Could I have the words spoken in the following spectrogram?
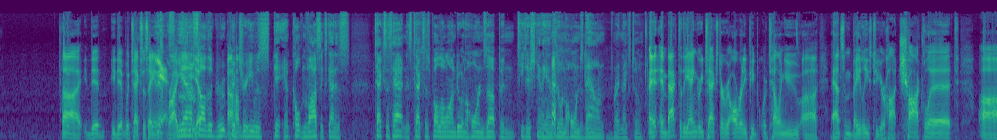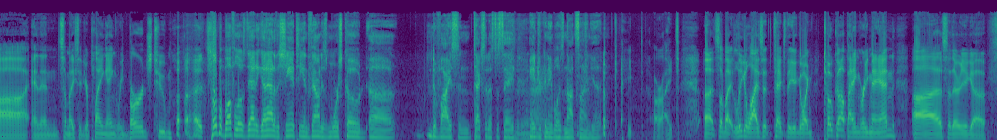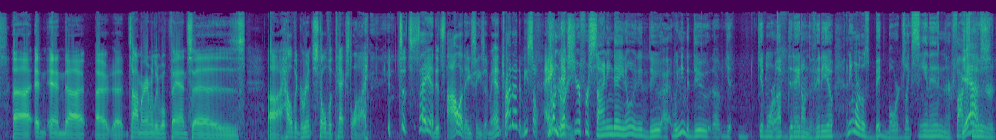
Uh, he did he did with Texas A and M, right? Yeah, and I Yep. saw the group Uh-huh. picture. He was Colton Vasek's got his Texas hat and his Texas polo on, doing the horns up, and TJ Shanahan's doing the horns down right next to him. And, and back to the angry texter. Already, people are telling you uh, add some Baileys to your hot chocolate. Uh, and then somebody said you're playing Angry Birds too much. Purple Buffalo's daddy got out of the shanty and found his Morse code uh, device and texted us to say Andrew Knable has not signed yet. Okay. All right. Uh, somebody legalize it, texting and going, toke up, angry man. Uh, so there you go. Uh, and and uh, uh, uh, Tom or Emily Wolf fan says, uh, how the Grinch stole the text line. Just saying, it's the holiday season, man. Try not to be so You know, angry. next year for signing day, you know what we need to do? Uh, we need to do uh, get get more up to date on the video. I need one of those big boards like CNN or Fox Yes. News or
